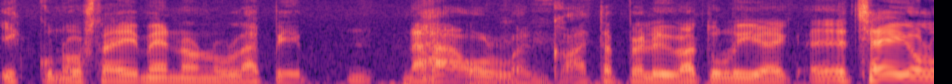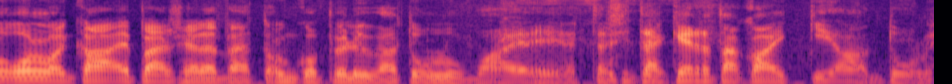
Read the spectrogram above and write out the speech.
ikkunoista ei mennyt läpi nähdä ollenkaan, että pölyä tuli. Että se ei ollut ollenkaan epäselvää, että onko pölyä tullut vai ei, että sitä kerta kaikkiaan tuli.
